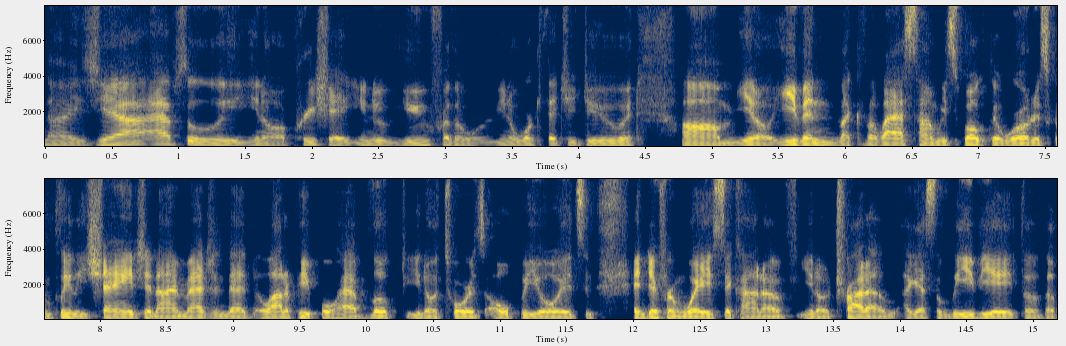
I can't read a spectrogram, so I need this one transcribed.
Nice. Yeah, I absolutely, you know, appreciate, you know, you for the, you know, work that you do. And, um, you know, even like the last time we spoke, the world has completely changed. And I imagine that a lot of people have looked, you know, towards opioids and, and different ways to kind of, you know, try to, I guess, alleviate the, the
